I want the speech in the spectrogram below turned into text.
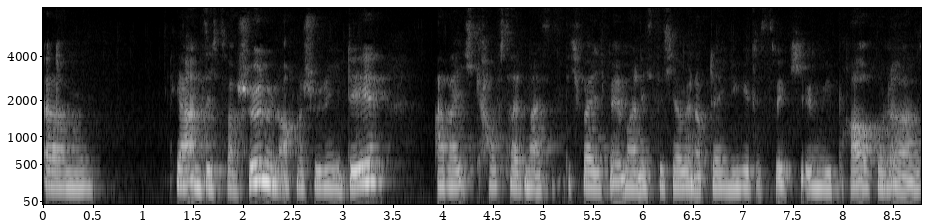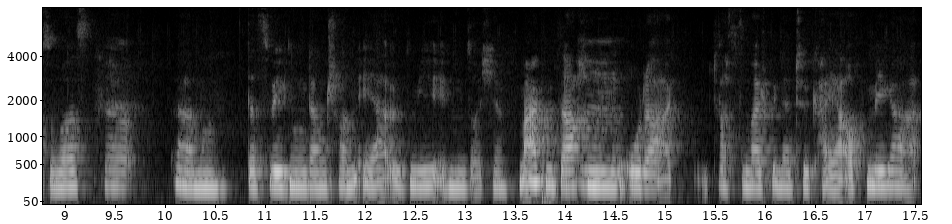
ähm, ja an sich zwar schön und auch eine schöne Idee, aber ich kaufe es halt meistens nicht, weil ich mir immer nicht sicher bin, ob derjenige das wirklich irgendwie braucht oder sowas. ja. Ähm, deswegen dann schon eher irgendwie eben solche Markensachen Mhm. oder was zum Beispiel in der Türkei ja auch mega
